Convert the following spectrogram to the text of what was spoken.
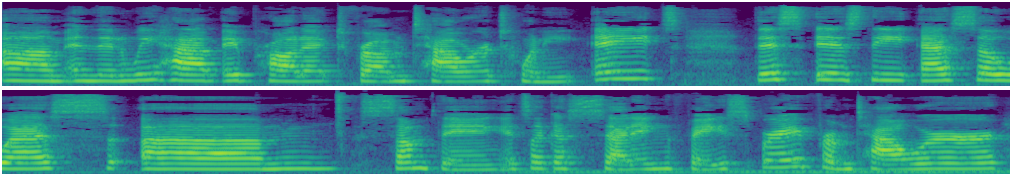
Um, and then we have a product from Tower 28. This is the SOS um, something. It's like a setting face spray from Tower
